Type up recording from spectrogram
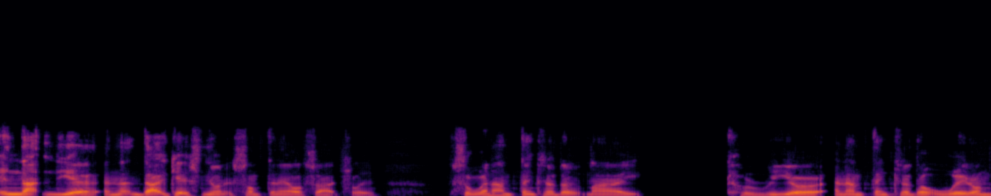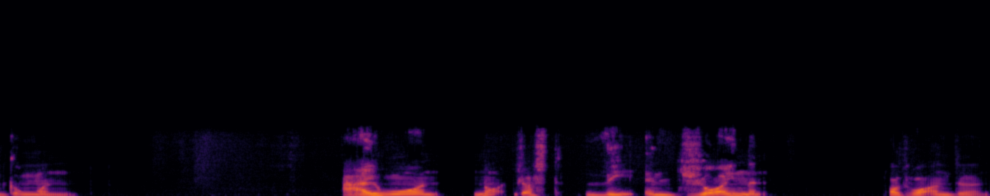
in that, yeah, and that, that gets me onto something else actually. So when I'm thinking about my career and I'm thinking about where I'm going, I want not just the enjoyment of what I'm doing,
